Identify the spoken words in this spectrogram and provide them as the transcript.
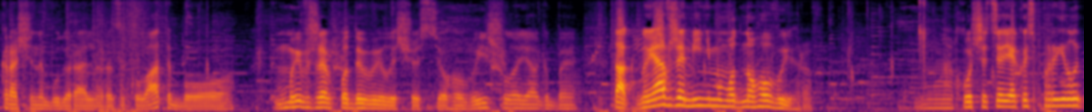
краще не буду реально ризикувати, бо ми вже подивилися, що з цього вийшло, якби. Так, ну я вже мінімум одного виграв. Хочеться якось прилип...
